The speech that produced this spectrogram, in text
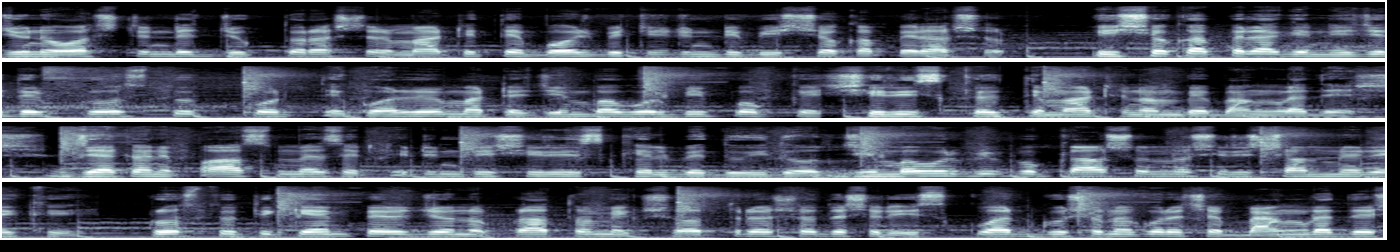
জুনে ওয়েস্ট ইন্ডিজ যুক্তরাষ্ট্রের মাটিতে বসবে টি টোয়েন্টি বিশ্বকাপের আসর। বিশ্বকাপের আগে নিজেদের প্রস্তুত করতে ঘরের মাঠে জিম্বাবুর বিপক্ষে সিরিজ খেলতে মাঠে নামবে বাংলাদেশ। যেখানে পাঁচ ম্যাচে টি টোয়েন্টি সিরিজ খেলবে দুই দল। জিম্বাবুর বিপক্ষে আসন্ন সিরিজ সামনে রেখে প্রস্তুতি ক্যাম্পের জন্য প্রাথমিক সতেরো সদস্যের স্কোয়াড ঘোষণা করেছে বাংলাদেশ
